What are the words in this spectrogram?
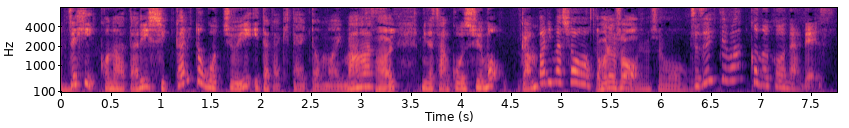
うん、ぜひ、このあたりしっかりとご注意いただきたいと思います。はい、皆さん今週も頑張りましょう。頑張りましょう。続いてはこのコーナーです。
